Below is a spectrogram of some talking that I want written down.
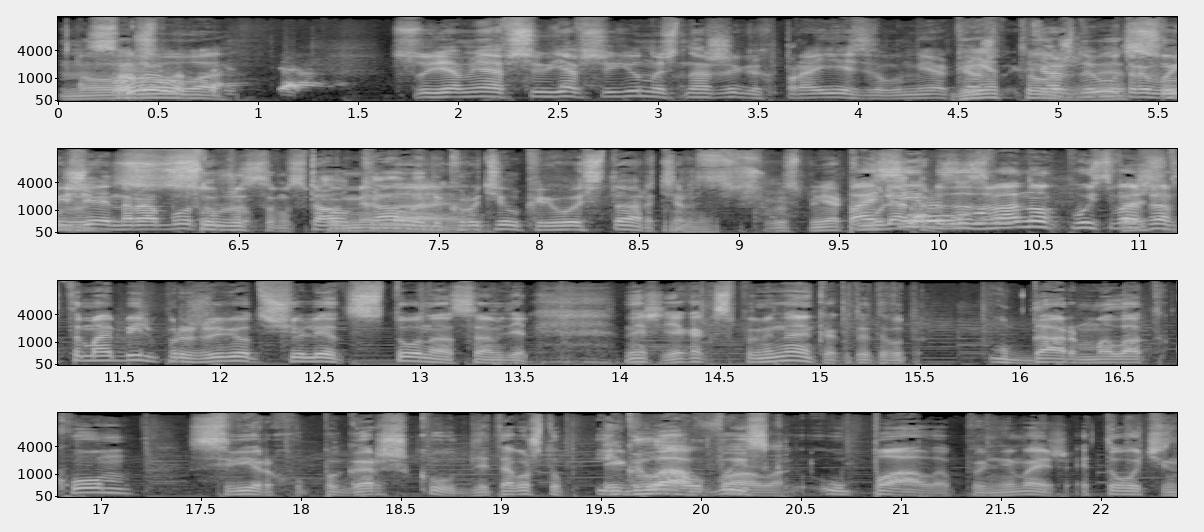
Ну, Сурово. 35. Су- Я, меня всю, я всю юность на жигах проездил. У меня Я кажд- тоже, каждое я утро, с выезжая на с работу, ужасом толкал вспоминаю. или крутил кривой стартер. Господи, аккумулятор- Спасибо за звонок. Пусть ваш Спасибо. автомобиль проживет еще лет сто, на самом деле. Знаешь, я как вспоминаю, как вот это вот удар молотком сверху по горшку для того, чтобы игла, Игла упала. выск- упала, понимаешь? Это очень,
